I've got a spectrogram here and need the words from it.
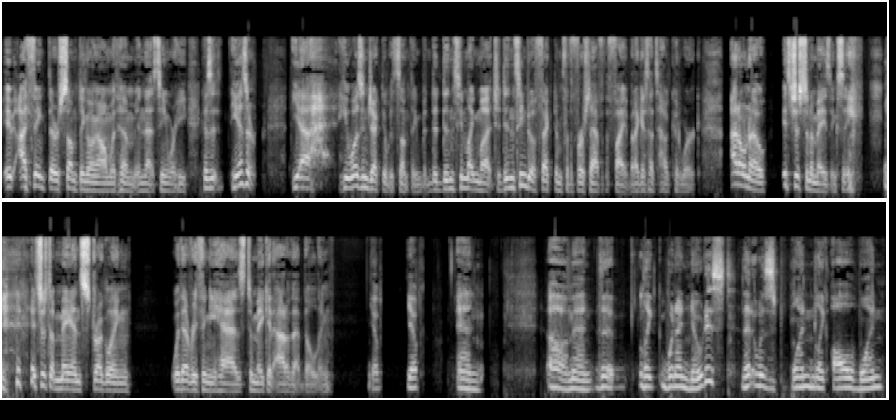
it, I think there's something going on with him in that scene where he, because he hasn't, yeah, he was injected with something, but it didn't seem like much. It didn't seem to affect him for the first half of the fight, but I guess that's how it could work. I don't know. It's just an amazing scene. it's just a man struggling with everything he has to make it out of that building. Yep. Yep. and oh man, the like when I noticed that it was one like all one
